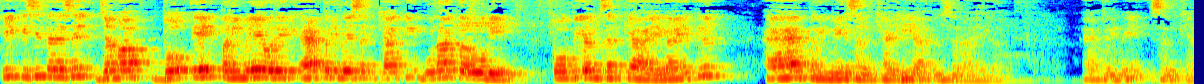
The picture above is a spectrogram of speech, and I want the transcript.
ठीक इसी तरह से जब आप दो एक परिमेय और एक अपरिमेय संख्या की गुणा करोगे तो भी आंसर क्या आएगा? एक अपरिमेय संख्या ही आंसर आएगा। अपरिमेय संख्या।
